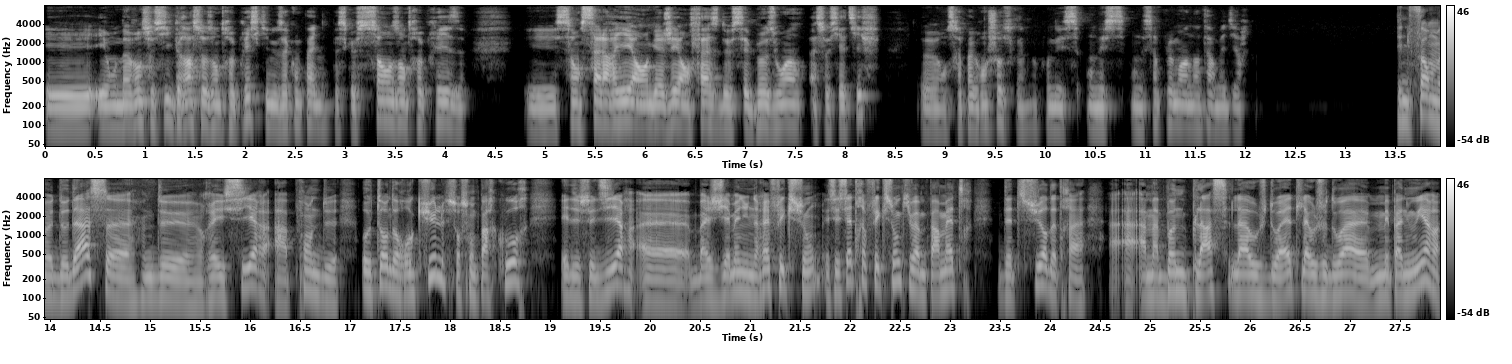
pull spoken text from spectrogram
et, et, on avance aussi grâce aux entreprises qui nous accompagnent, parce que sans entreprises et sans salariés à engager en face de ces besoins associatifs, euh, on serait pas grand-chose. Donc on est, on est, on est simplement un intermédiaire. C'est une forme d'audace euh, de réussir à prendre autant de recul sur son parcours et de se dire euh, bah, j'y amène une réflexion. Et c'est cette réflexion qui va me permettre d'être sûr d'être à, ma bonne place là où je dois être là où je dois euh, m'épanouir.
